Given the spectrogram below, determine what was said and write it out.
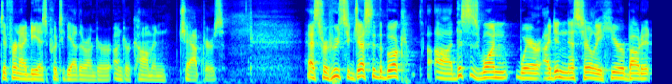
different ideas put together under under common chapters. As for who suggested the book, uh, this is one where I didn't necessarily hear about it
